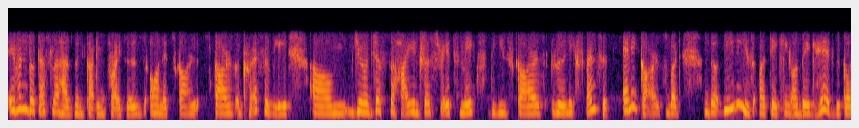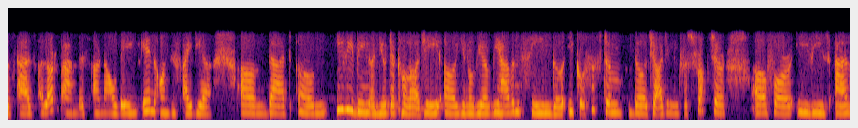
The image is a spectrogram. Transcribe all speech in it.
Even though Tesla has been cutting prices on its cars cars aggressively, um, you know, just the high interest rates makes these cars really expensive. Any cars, but the EVs are taking a big hit because as a lot of analysts are now weighing in on this idea um, that um, EV being a new technology, uh, you know, we are, we haven't seen the ecosystem, the charging infrastructure uh, for EVs as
